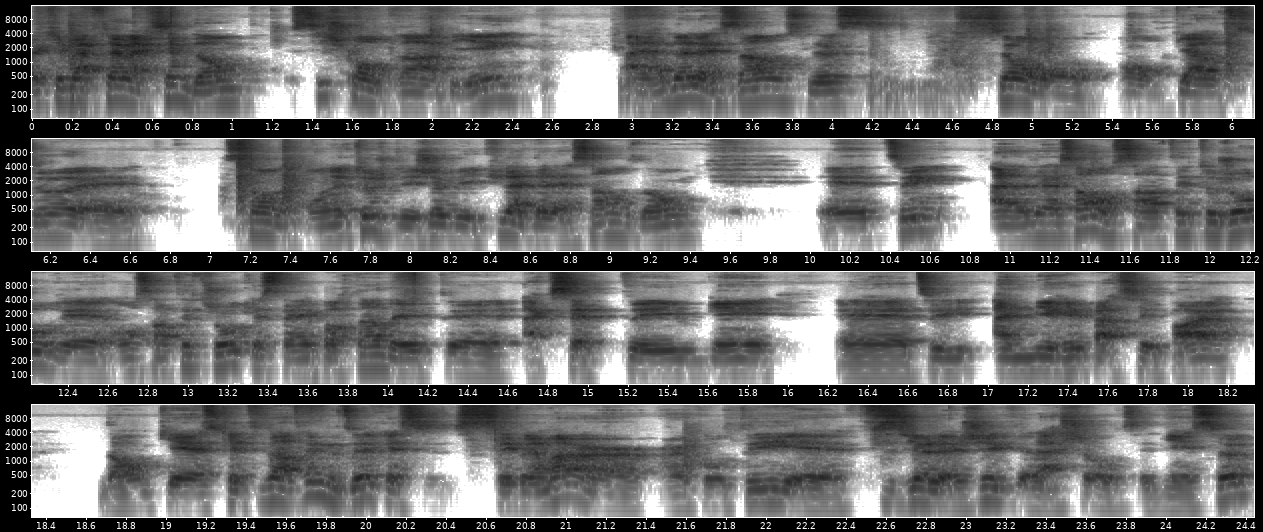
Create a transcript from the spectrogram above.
OK, parfait, Maxime. Donc, si je comprends bien, à l'adolescence, là, si on, regarde ça, euh, si on, on a tous déjà vécu l'adolescence, donc, tu sais, à l'adolescence, on sentait toujours, euh, on sentait toujours que c'était important d'être euh, accepté ou bien, euh, admiré par ses pairs. Donc, ce que tu es en train de nous dire que c'est vraiment un, côté physiologique de la chose, c'est bien ça?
